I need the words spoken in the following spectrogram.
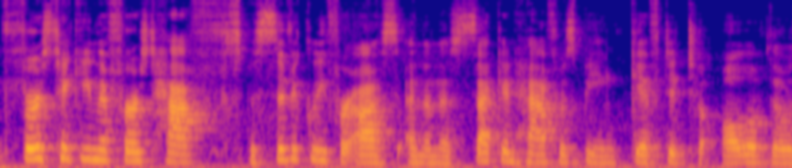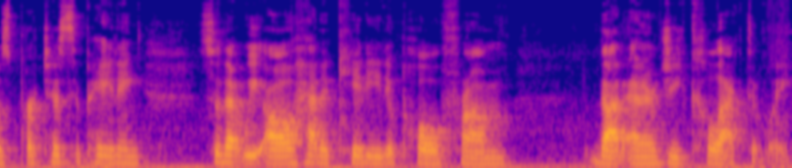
first taking the first half specifically for us, and then the second half was being gifted to all of those participating so that we all had a kitty to pull from that energy collectively.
